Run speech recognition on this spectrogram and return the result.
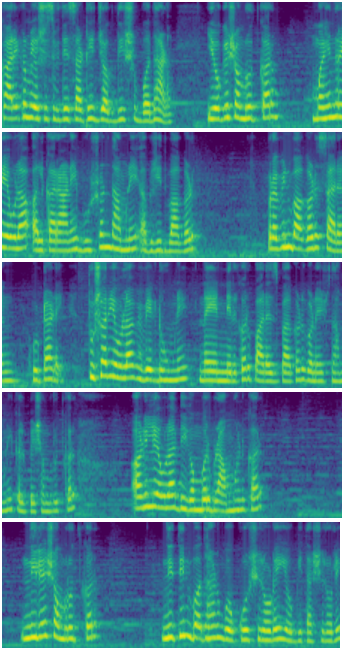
कार्यक्रम यशस्वीतेसाठी जगदीश बधाण योगेश अमृतकर महेंद्र येवला अलका राणे भूषण धामणे अभिजित बागड प्रवीण बागड सारंग घोटाडे तुषार येवला विवेक ढोमणे नयन नेरकर पारस बागड गणेश धामणे कल्पेश अमृतकर अनिल येवला दिगंबर ब्राह्मणकर निलेश अमृतकर नितीन बधाण गोकुळ शिरोडे योगिता शिरोडे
